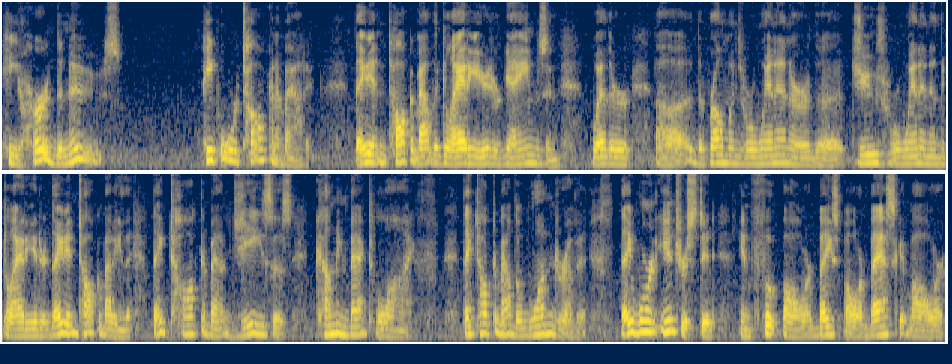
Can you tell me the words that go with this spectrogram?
He heard the news. People were talking about it. They didn't talk about the gladiator games and whether uh, the Romans were winning or the Jews were winning in the gladiator. They didn't talk about anything. They talked about Jesus coming back to life. They talked about the wonder of it. They weren't interested in football or baseball or basketball or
